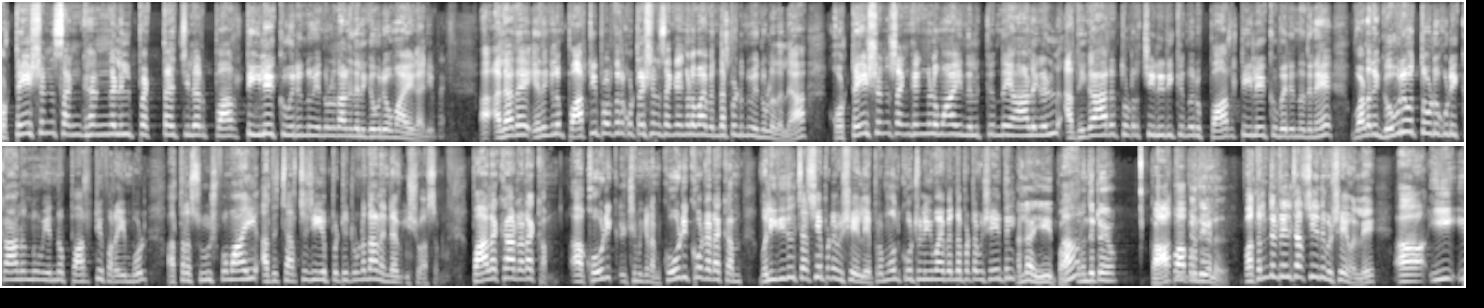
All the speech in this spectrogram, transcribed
കൊട്ടേഷൻ സംഘങ്ങളിൽപ്പെട്ട ചിലർ പാർട്ടിയിലേക്ക് വരുന്നു എന്നുള്ളതാണ് ഇതിൽ ഗൗരവമായ കാര്യം. അല്ലാതെ ഏതെങ്കിലും പാർട്ടി പ്രവർത്തന കൊട്ടേഷൻ സംഘങ്ങളുമായി ബന്ധപ്പെടുന്നു എന്നുള്ളതല്ല. കൊട്ടേഷൻ സംഘങ്ങളുമായി നിൽക്കുന്ന ആളുകൾ അധികാര തുടർച്ചയിലിരിക്കുന്ന ഒരു പാർട്ടിയിലേക്ക് വരുന്നതിനെ വളരെ ഗൗരവത്തോടു കൂടി കാണുന്നു എന്ന് പാർട്ടി പറയുമ്പോൾ അത്ര സൂക്ഷ്മമായി അത് ചർച്ച ചെയ്യപ്പെട്ടിട്ടുണ്ടെന്നാണ് എന്റെ വിശ്വാസം. പാലക്കാട് അടക്കം ആ, കോഴി ക്ഷമിക്കണം കോഴിക്കോട് അടക്കം വലിയ രീതിയിൽ ചർച്ച ചെയ്യപ്പെട്ട വിഷയമല്ലേ പ്രമോദ് കോട്ടലിയുമായി ബന്ധപ്പെട്ട വിഷയത്തിൽ അല്ല ഈ പത്തനംതിട്ടയോ? കാപ്പാ പ്രതികൾ പത്തനംതിട്ടയിൽ ചർച്ച ചെയ്ത വിഷയമല്ലേ? ഈ ഈ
